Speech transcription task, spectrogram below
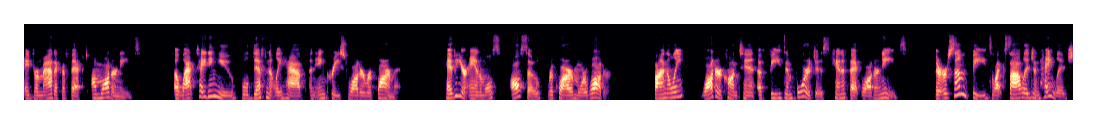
a dramatic effect on water needs. A lactating ewe will definitely have an increased water requirement. Heavier animals also require more water. Finally, water content of feeds and forages can affect water needs. There are some feeds like silage and haylage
